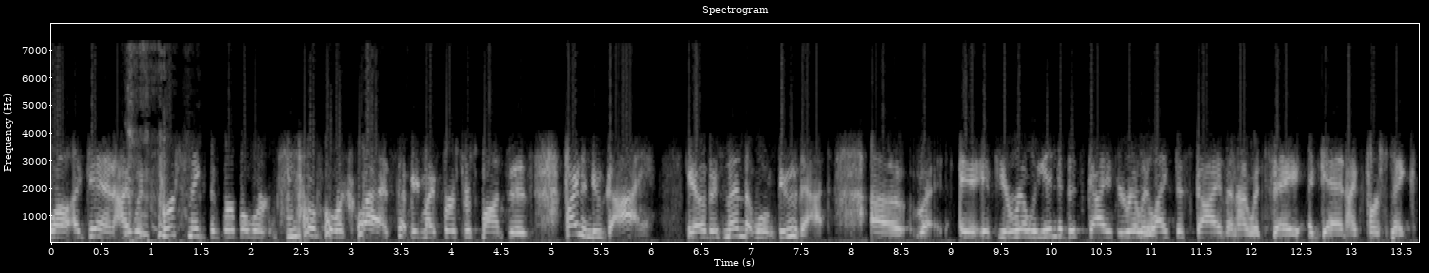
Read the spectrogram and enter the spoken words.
well, again, I would first make the verbal, re- verbal request. I mean, my first response is find a new guy. You know, there's men that won't do that. Uh, but if you're really into this guy, if you really like this guy, then I would say again, I'd first make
